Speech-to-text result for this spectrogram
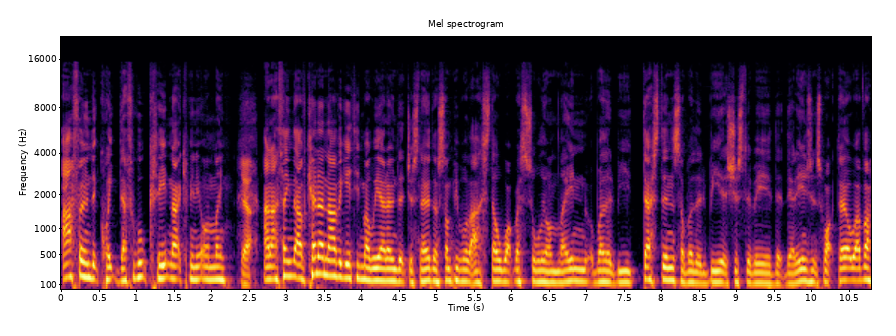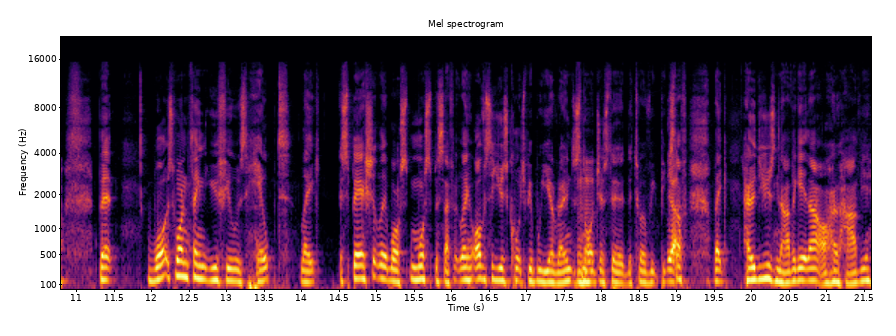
I found it quite difficult creating that community online. Yeah. And I think that I've kind of navigated my way around it just now. There's some people that I still work with solely online, whether it be distance or whether it be it's just the way that the arrangements worked out or whatever. But what's one thing that you feel has helped, like especially, well, more specifically, obviously you coach people year round. It's not just the, the 12 week peak Mm-hmm. Yeah. stuff. Like, how do you navigate that or how have you?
